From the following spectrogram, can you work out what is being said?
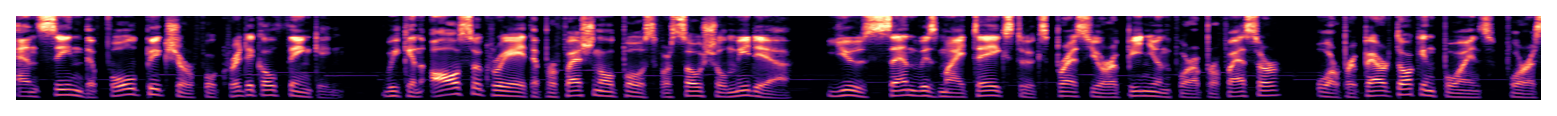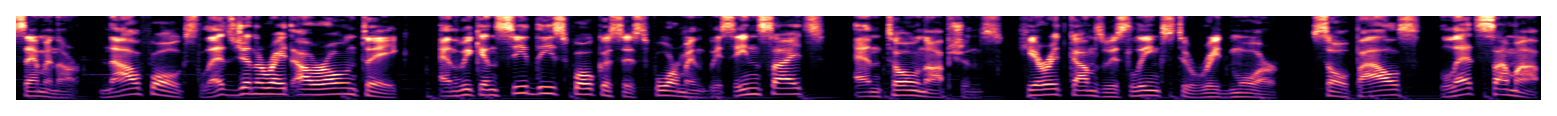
and seeing the full picture for critical thinking. We can also create a professional post for social media, use Send with my takes to express your opinion for a professor, or prepare talking points for a seminar. Now, folks, let's generate our own take, and we can see these focuses forming with insights and tone options. Here it comes with links to read more. So, pals, let's sum up.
